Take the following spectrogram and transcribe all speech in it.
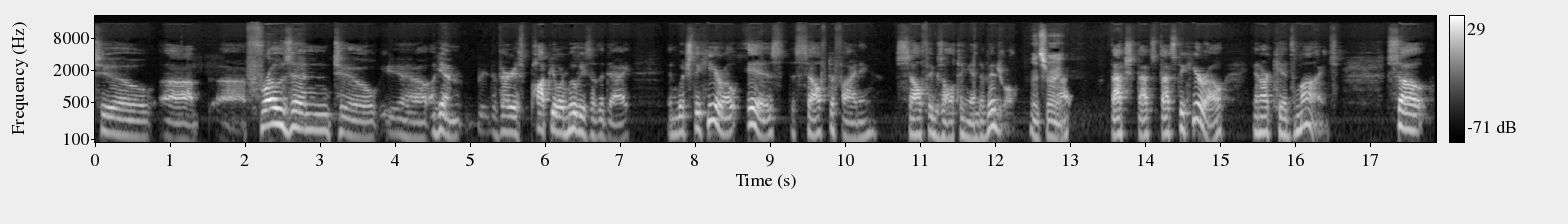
to uh, uh, Frozen to, you know, again, the various popular movies of the day, in which the hero is the self-defining, self-exalting individual. That's right. right? That's that's that's the hero in our kids' minds. So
